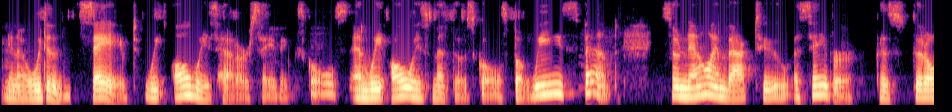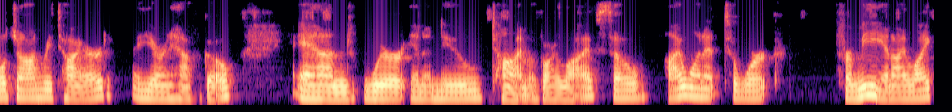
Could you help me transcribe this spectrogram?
You know, we mm. didn't saved. We always had our savings goals and we always met those goals, but we spent. So now I'm back to a saver because good old John retired a year and a half ago, and we're in a new time of our lives. So I want it to work for me, and I like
